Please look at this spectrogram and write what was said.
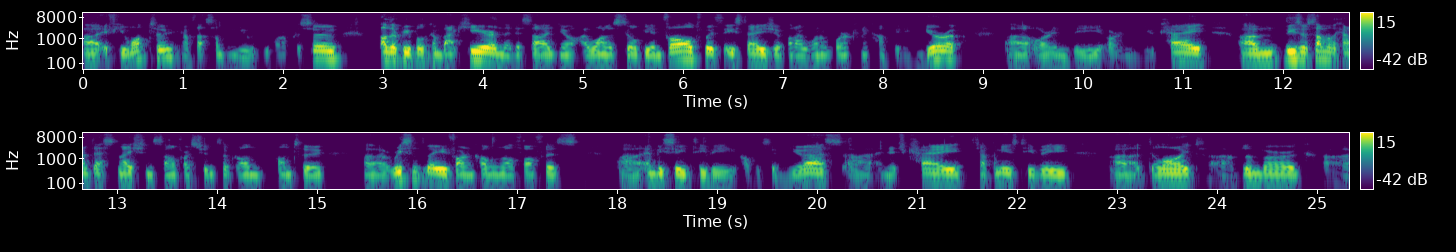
uh, if you want to, you know, if that's something you, you want to pursue. Other people come back here and they decide, you know, I want to still be involved with East Asia, but I want to work in a company in Europe uh, or in the or in the UK. Um, these are some of the kind of destinations some of our students have gone onto uh, recently, Foreign Commonwealth Office, uh, NBC TV, obviously in the US, NHK, Japanese TV, uh, Deloitte, uh, Bloomberg, uh,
